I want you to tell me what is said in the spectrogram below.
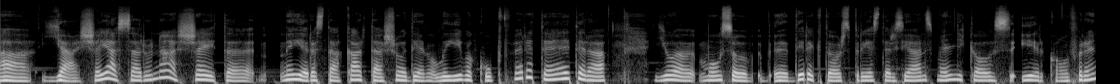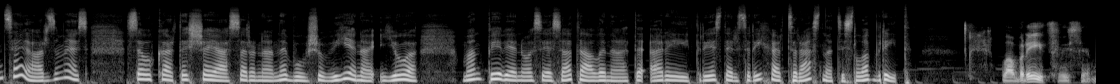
Uh, jā, šajā sarunā šeit uh, neierastā kārtā šodien Līva Kupfere tēterā, jo mūsu uh, direktors priesteris Jānis Meļņikovs ir konferencē ārzemēs. Savukārt es šajā sarunā nebūšu viena, jo man pievienosies attālināti arī priesteris Rihards Rasnacis. Labrīt! Labrīt visiem!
